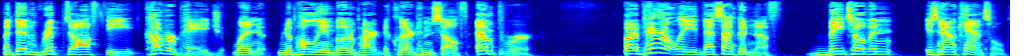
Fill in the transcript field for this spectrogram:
but then ripped off the cover page when Napoleon Bonaparte declared himself emperor. But apparently, that's not good enough. Beethoven is now canceled.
